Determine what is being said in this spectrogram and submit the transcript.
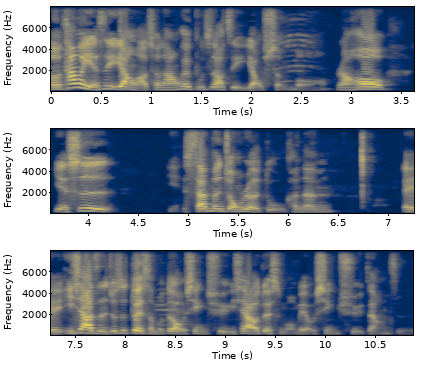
呃，他们也是一样啦，常常会不知道自己要什么，然后也是三分钟热度，可能，诶，一下子就是对什么都有兴趣，一下要对什么没有兴趣，这样子，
